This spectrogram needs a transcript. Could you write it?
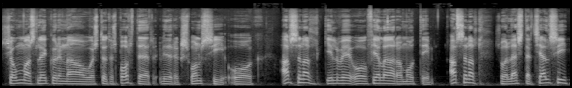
Sjómasleikurinn á stötu sport er Viðrökk Swansea og Arsenal, Gilvi og félagar á móti Arsenal. Svo er Leicester Chelsea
